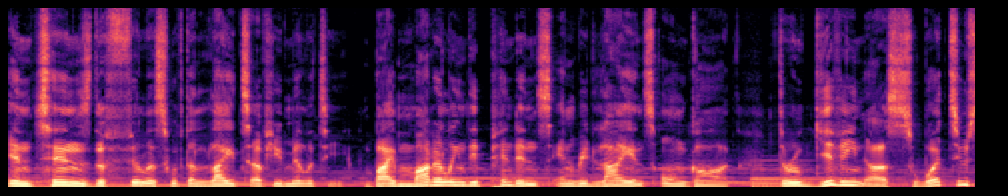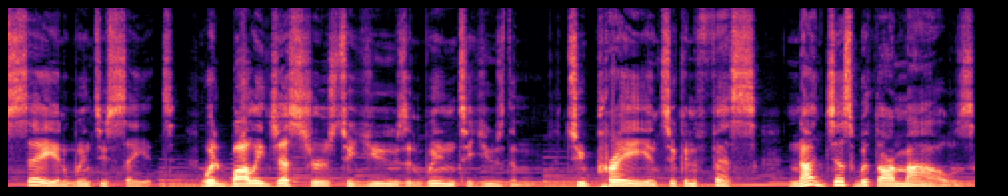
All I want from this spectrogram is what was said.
intends to fill us with the light of humility by modeling dependence and reliance on God through giving us what to say and when to say it, what bodily gestures to use and when to use them, to pray and to confess, not just with our mouths,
